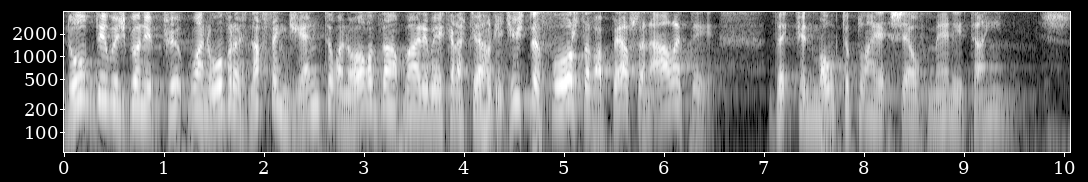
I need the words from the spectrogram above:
Nobody was going to put one over us. Nothing gentle and all of that, by the way, can I tell you? Just the force of a personality that can multiply itself many times.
